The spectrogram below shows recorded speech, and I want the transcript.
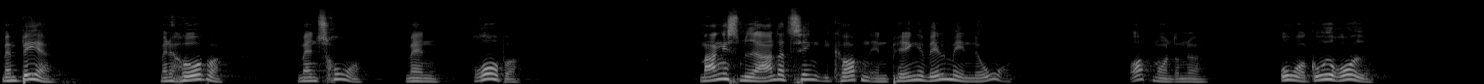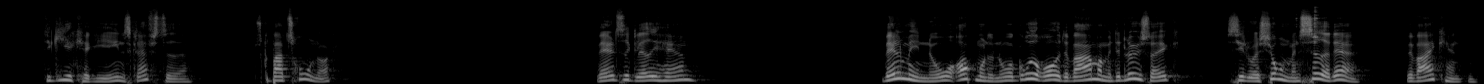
Man beder, man håber, man tror, man råber. Mange smider andre ting i koppen end penge, velmenende ord, opmuntrende ord, gode råd, det giver, kan give en skriftsteder. Du skal bare tro nok. Vær altid glad i Herren. Velmenende ord, opmuntrende ord, gode råd, det varmer, men det løser ikke situationen. Man sidder der ved vejkanten.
